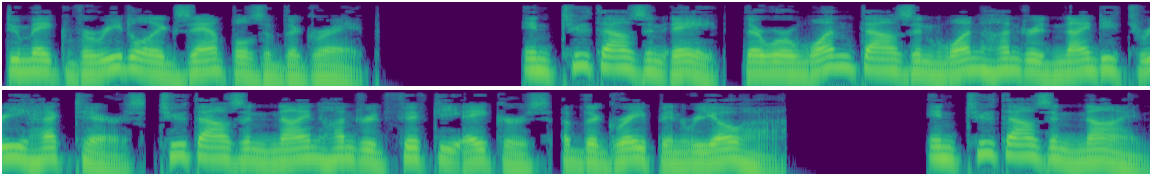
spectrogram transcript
do make varietal examples of the grape. In 2008, there were 1,193 hectares 2,950 acres of the grape in Rioja. In 2009,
